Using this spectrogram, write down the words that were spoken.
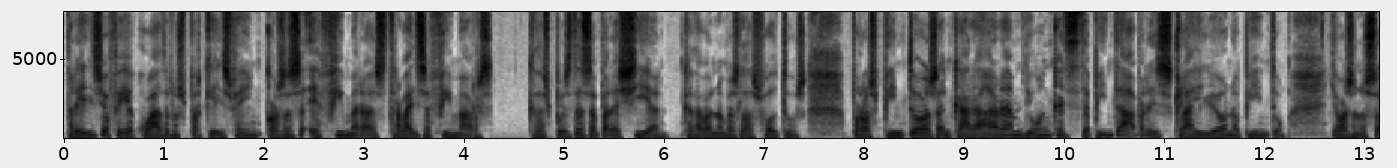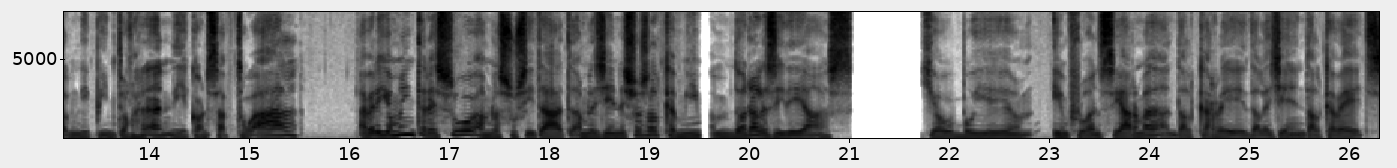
per ells jo feia quadros perquè ells feien coses efímeres, treballs efímers, que després desapareixien, quedaven només les fotos. Però els pintors encara ara em diuen que haig de pintar, per ells, clar, i jo no pinto. Llavors no sóc ni pintora ni conceptual. A veure, jo m'interesso amb la societat, amb la gent, això és el que a mi em dona les idees. Jo vull influenciar-me del carrer, de la gent, del que veig.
